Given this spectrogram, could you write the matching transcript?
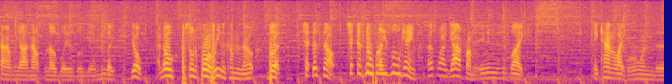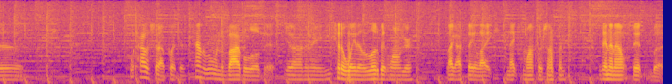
time when y'all announced another BlazBlue game. Was like, yo, I know Persona 4 Arena comes out, but check this out. Check this new BlazBlue game. That's what I got from it. And it's just like, it kind of like ruined the. What, how should I put this? Kind of ruined the vibe a little bit. You know what I mean? You could have waited a little bit longer. Like I say, like next month or something. Then announced it, but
